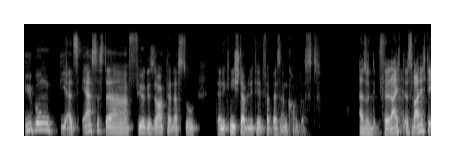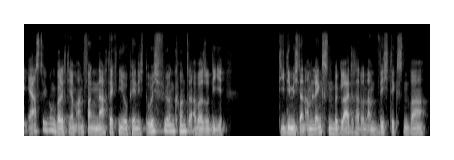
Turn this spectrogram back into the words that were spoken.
Übung, die als erstes dafür gesorgt hat, dass du deine Kniestabilität verbessern konntest? Also vielleicht, es war nicht die erste Übung, weil ich die am Anfang nach der Knie-OP nicht durchführen konnte, aber so die, die, die mich dann am längsten begleitet hat und am wichtigsten war,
